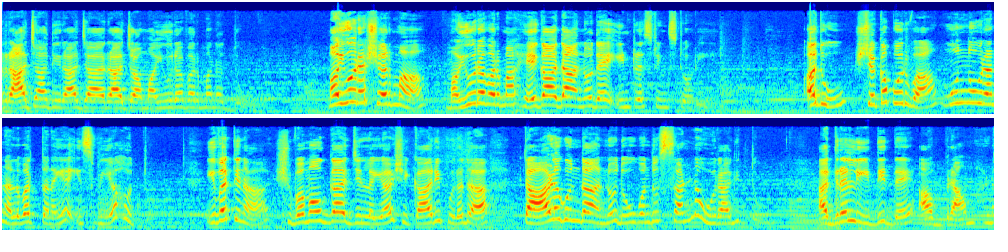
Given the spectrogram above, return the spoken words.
ರಾಜಾದಿರಾಜ ರಾಜ ಮಯೂರವರ್ಮನದ್ದು. ಮಯೂರ ಶರ್ಮ, ಮಯೂರವರ್ಮ ಹೇಗಾದ ಅನ್ನೋದೇ ಇಂಟ್ರೆಸ್ಟಿಂಗ್ ಸ್ಟೋರಿ ಅದು ಶಕಪೂರ್ವ ಮುನ್ನೂರ ನಲವತ್ತನೆಯ ಇಸ್ವಿಯ ಹೊತ್ತು. ಇವತ್ತಿನ ಶಿವಮೊಗ್ಗ ಜಿಲ್ಲೆಯ ಶಿಕಾರಿಪುರದ ತಾಳಗುಂದ ಅನ್ನೋದು ಒಂದು ಸಣ್ಣ ಊರಾಗಿತ್ತು. ಅದರಲ್ಲಿ ಇದ್ದಿದ್ದೆ ಆ ಬ್ರಾಹ್ಮಣ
